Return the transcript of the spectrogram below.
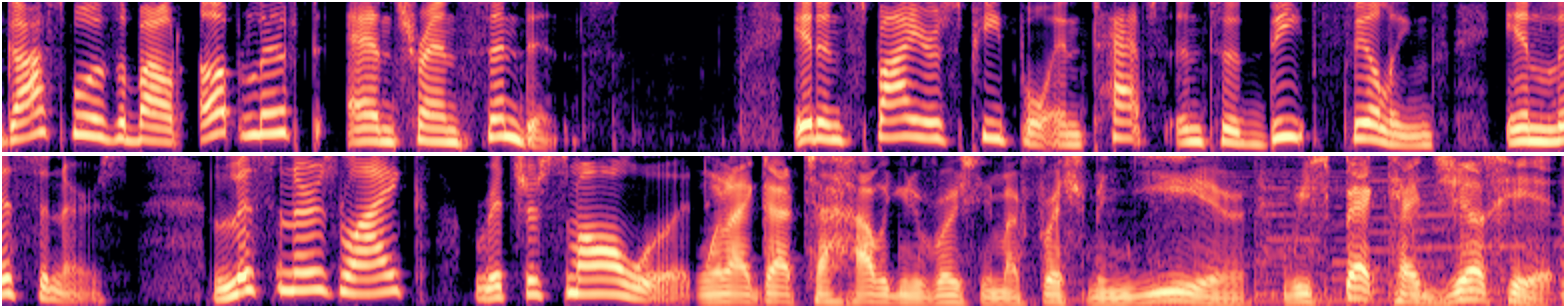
Gospel is about uplift and transcendence. It inspires people and taps into deep feelings in listeners. Listeners like Richard Smallwood. When I got to Howard University in my freshman year, respect had just hit.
